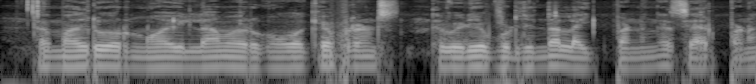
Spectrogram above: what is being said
இந்த மாதிரி ஒரு நோய் இல்லாமல் இருக்கும். ஓகே ஃப்ரெண்ட்ஸ் இந்த வீடியோ பிடிச்சிருந்தால் லைக் பண்ணுங்கள் ஷேர் பண்ணுங்கள்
